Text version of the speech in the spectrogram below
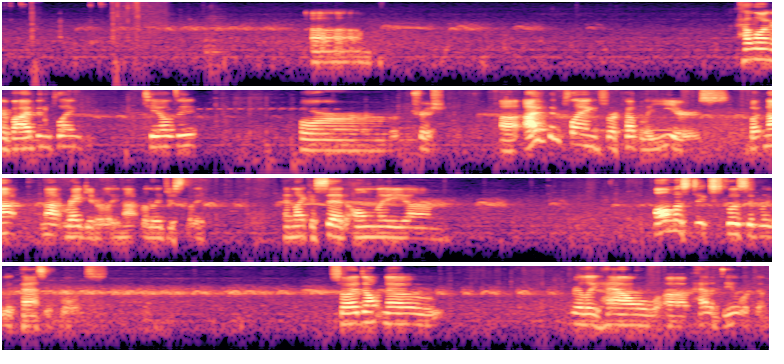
Um, how long have I been playing TLD? Or Trish? Uh, I've been playing for a couple of years, but not not regularly, not religiously. And like I said, only um, almost exclusively with passive wolves. So I don't know really how uh, how to deal with them.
